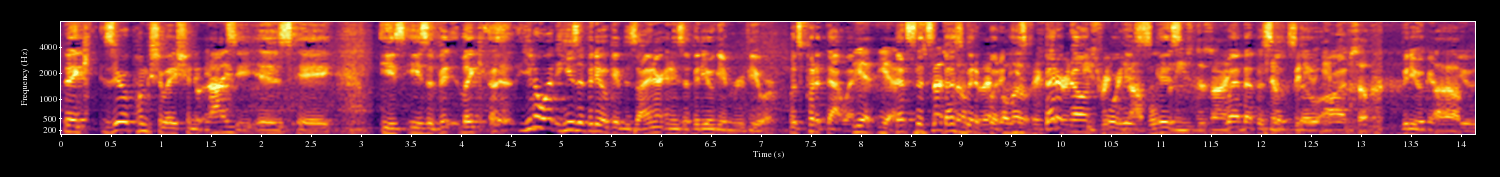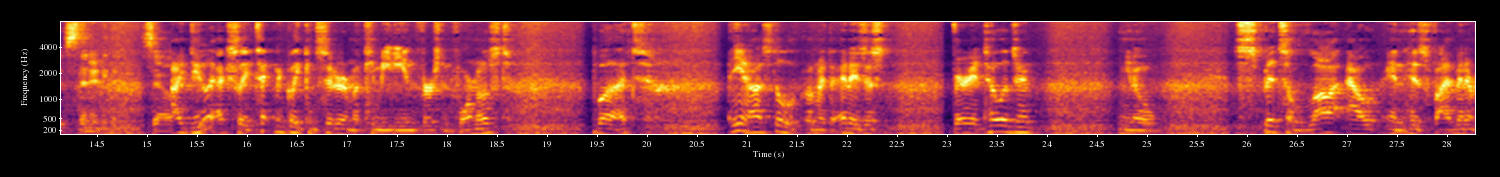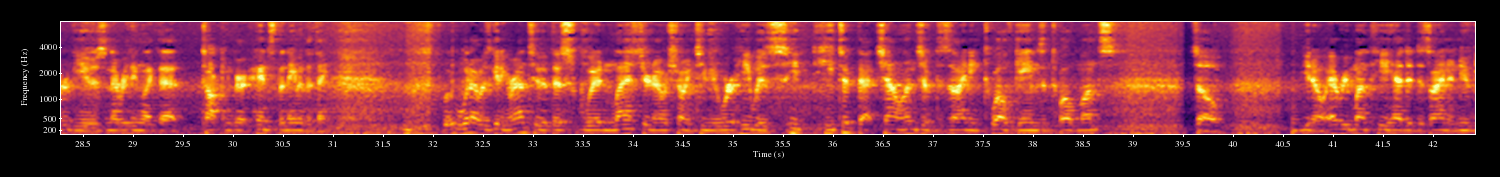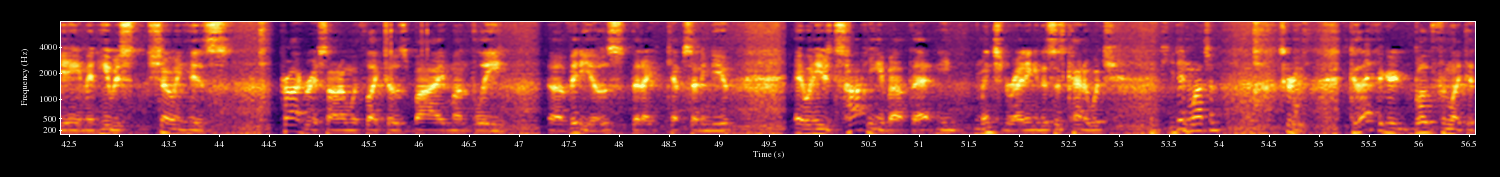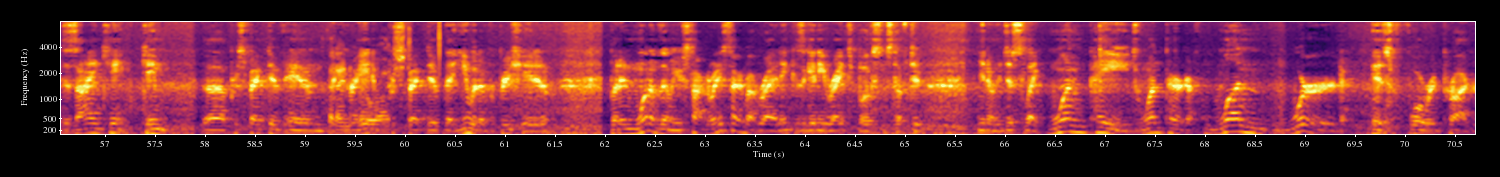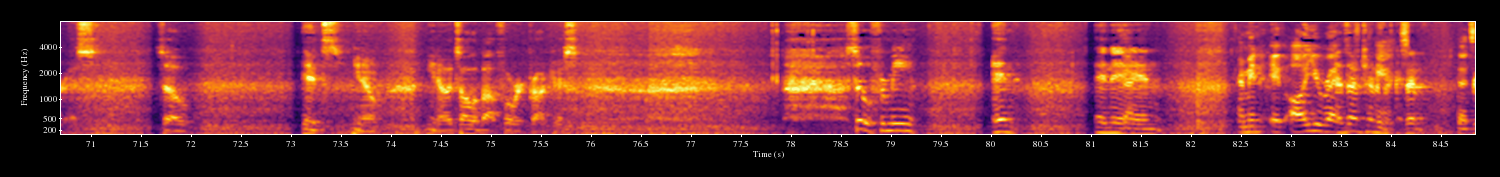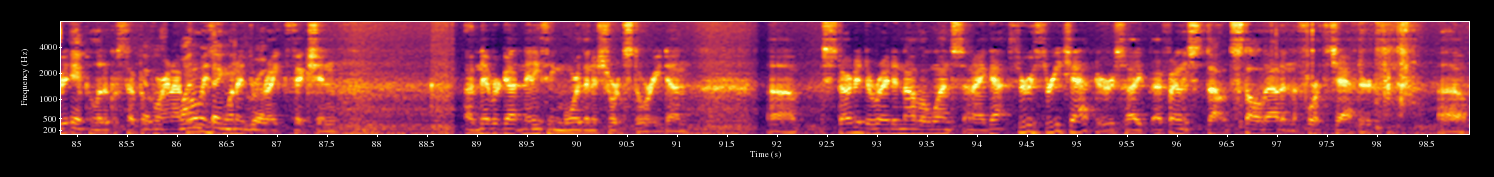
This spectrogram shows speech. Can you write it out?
like zero punctuation in Yahtzee is a he's he's a vi- like uh, you know what he's a video game designer and he's a video game reviewer. Let's put it that way. Yeah, yeah. That's that's the best way to put it. He's better known for his, his designed, web you know, episodes video though games on himself. video game Uh, reviews than anything. So I do actually technically consider him a comedian first and foremost, but you know I still admit that, and he's just very intelligent. You know, spits a lot out in his five minute reviews and everything like that. Talking very, hence the name of the thing. What I was getting around to this when last year I was showing TV where he was he he took that challenge of designing twelve games in twelve months. So you know, every month he had to design a new game, and he was showing his progress on them with like those bi-monthly uh, videos that I kept sending to you. And when he was talking about that, and he mentioned writing, and this is kind of which you, didn't watch him. Screw you, because I figured both from like the design game, game uh, perspective and the creative perspective that you would have appreciated him. But in one of them, he was talking when he's talking about writing, because again, he writes books and stuff too. You know, just like one page, one paragraph, one word is forward progress. So it's you know, you know, it's all about forward progress. So for me, and and then I mean, if all you write as I'm trying to because I've That's written it. political stuff before, and I've always wanted to write fiction. I've never gotten anything more than a short story done. Uh, started to write a novel once, and I got through three chapters. I, I finally st- stalled out in the fourth chapter. Uh,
